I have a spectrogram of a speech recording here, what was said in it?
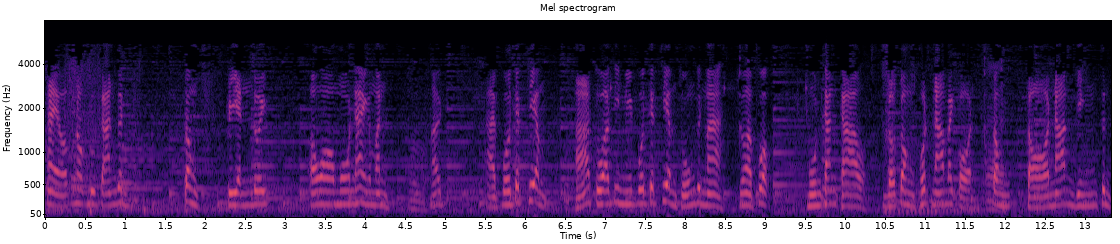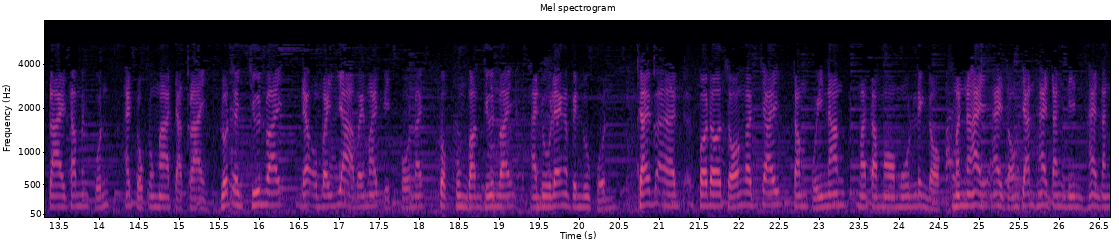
ให้ออกนอกดูกาลก็ต้องเปลี่ยนโดยเอาฮอร์โมนให้กับมันเอาโพแทสเซียม หาตัวที่มีโพแทสเซียมสูงขึ้นมาตัวพวก มูลข้างคาว เราต้องพดน้ำไว้ก่อนอ่าต้องต่อน้ำยิงขึ้นปลายทำมันฝนให้ตกลงมาจากปลายลดให้ชื้นไว้ แล้วเอาใบหญ้าใบไม้ปิดโคนไว้ควบคุมความชื้นไว้ให้ดูแลกันเป็นดูผลใช้เอ่อปดสองก็ใช้ทำปุ๋ยน้ำมาทำฮอร์โมนเร่งดอก มันให้ให้สองชั้นให้ทั้งดินให้ทั้ง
